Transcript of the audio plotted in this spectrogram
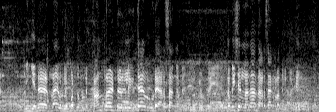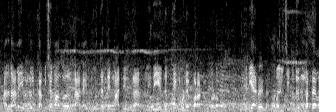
நீங்கள் என்ன இவர்களை பொறுத்த மட்டும் கான்ட்ராக்டர்களுக்கு தான் இவருடைய அரசாங்கம். இவர்களுடைய கமிஷனில் தான் அந்த அரசாங்கம் நடந்துகிட்டு இருக்கு. அதனால இவர்கள் கமிஷன் வாங்குவதற்காக இந்த திட்டத்தை மாற்றியிருக்கிறார்கள். இதை எதிர்த்து எங்களுடைய போராட்டம் தொடரும். சரியா? மகிழ்ச்சி. இன்றைக்கு மற்ற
